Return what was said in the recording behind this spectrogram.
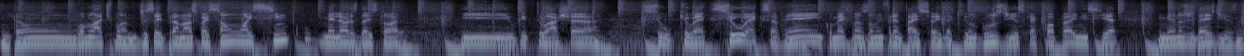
Então, vamos lá, Timano, diz aí pra nós quais são as cinco melhores da história e o que tu acha se o, que o, Hexa- se o Hexa vem, como é que nós vamos enfrentar isso aí daqui a alguns dias, que a Copa inicia em menos de 10 dias, né?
